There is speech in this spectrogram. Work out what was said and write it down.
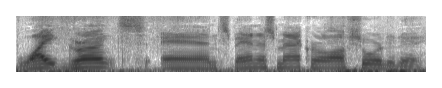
white grunts and Spanish mackerel offshore today.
